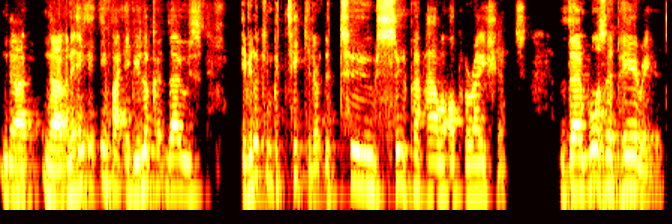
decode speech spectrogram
No, no. And in fact, if you look at those, if you look in particular at the two superpower operations, there was a period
